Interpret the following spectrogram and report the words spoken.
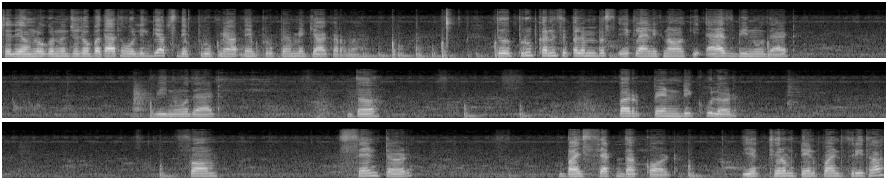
चलिए हम लोगों ने जो जो बताया था वो लिख दिया आप सीधे प्रूफ में आते हैं। प्रूफ में हमें क्या करना है? तो प्रूफ करने से पहले हमें बस एक लाइन लिखना होगा कि as we know that we know that the perpendicular from center bisect the chord. ये एक थ्योरम 10.3 था।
